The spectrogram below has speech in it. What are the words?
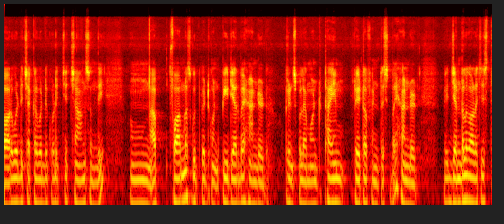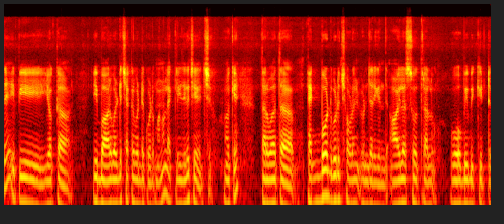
బారు వడ్డీ చక్ర వడ్డీ కూడా ఇచ్చే ఛాన్స్ ఉంది. ఆ ఫార్ములాస్ గుర్తుపెట్టుకోండి. PTR by hundred principal amount time rate of interest by hundred జనరల్గా ఆలోచిస్తే ఈ యొక్క ఈ బారు వడ్డీ చక్ర వడ్డీ కూడా మనం లెక్కలు ఈజీగా చేయొచ్చు. ఓకే తర్వాత పెగ్ బోర్డ్ గురించి చూడడం ఇవ్వడం జరిగింది. ఆయిలర్ సూత్రాలు ఓబీబీ కిట్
